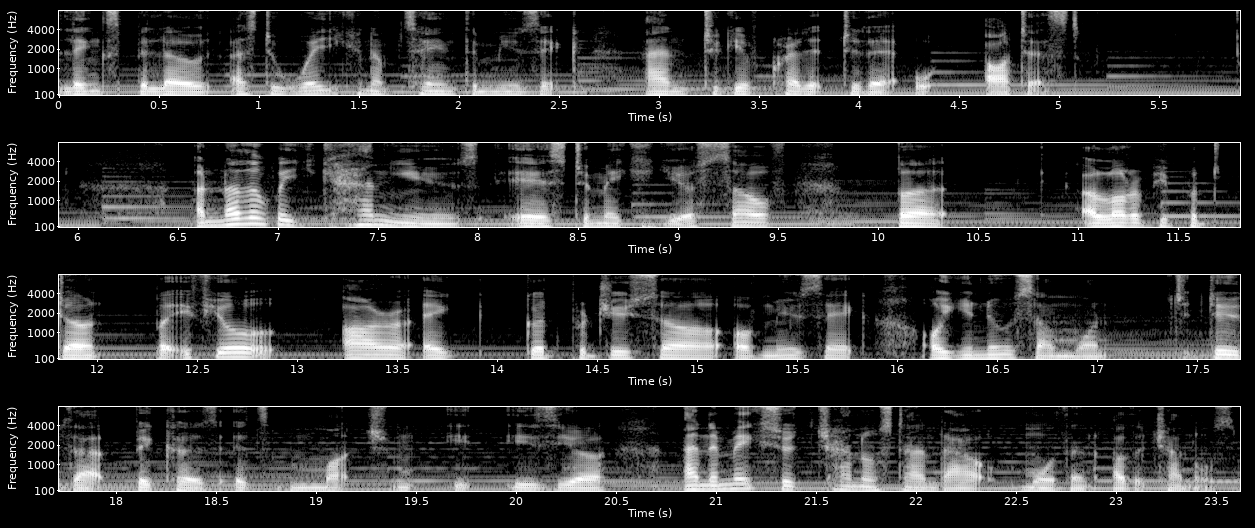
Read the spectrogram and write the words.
links below as to where you can obtain the music and to give credit to the artist. Another way you can use is to make it yourself, but a lot of people don't. But if you are a good producer of music or you know someone, to do that because it's much e easier and it makes your channel stand out more than other channels.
